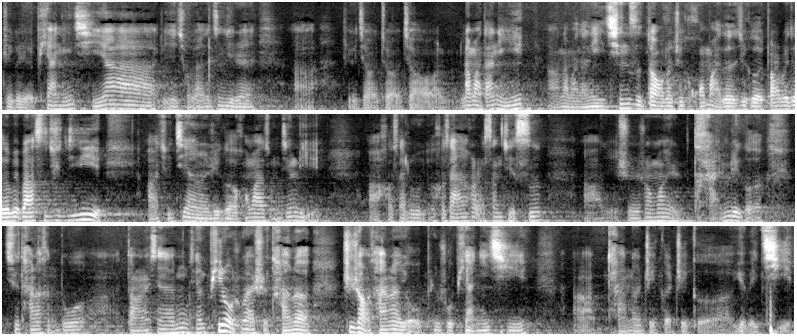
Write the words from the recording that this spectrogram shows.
这个皮亚尼奇啊这些球员的经纪人啊。这个叫叫叫拉马达尼啊，拉马达尼亲自到了这个皇马的这个巴尔贝德贝巴斯基地啊，去见了这个皇马总经理啊，何塞路何塞安赫尔桑切斯啊，也是双方也谈这个，其实谈了很多啊。当然，现在目前披露出来是谈了，至少谈了有，比如说皮亚尼奇啊，谈了这个这个约维奇。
